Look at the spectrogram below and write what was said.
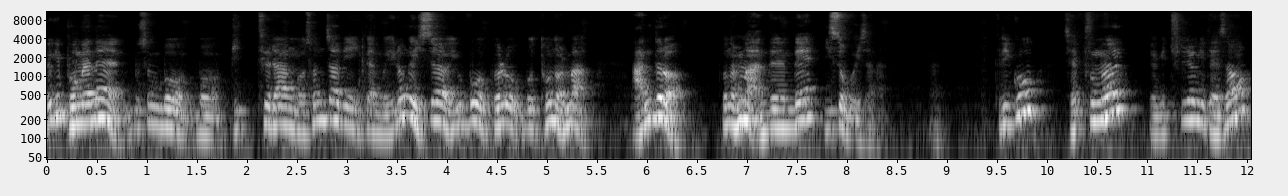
여기 보면은 무슨 뭐뭐 비트랑 뭐 손잡이 그러니까 뭐 이런 거 있어요. 이거 뭐 별로 뭐 돈 얼마 안 들어. 돈 얼마 안 드는데 있어 보이잖아. 그리고 제품은 여기 출력이 돼서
